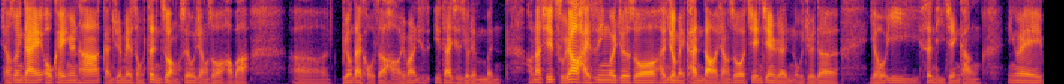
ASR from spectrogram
想说应该 OK，因为他感觉没有什么症状，所以我想说好吧。呃，不用戴口罩好，要不然一直一直戴其实有点闷。好，那其实主要还是因为就是说很久没看到，想说见见人，我觉得有益身体健康。因为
